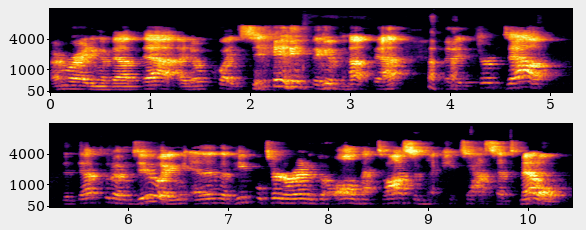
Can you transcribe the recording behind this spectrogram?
I'm writing about that. I don't quite say anything about that, but it turns out that that's what I'm doing. And then the people turn around and go, "Oh, that's awesome! That kicks ass! That's metal."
